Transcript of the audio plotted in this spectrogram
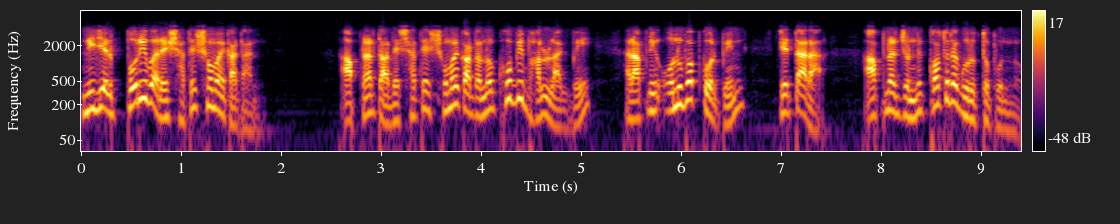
নিজের পরিবারের সাথে সময় কাটান। আপনার তাদের সাথে সময় কাটানো খুবই ভালো লাগবে আর আপনি অনুভব করবেন যে তারা আপনার জন্য কতটা গুরুত্বপূর্ণ।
